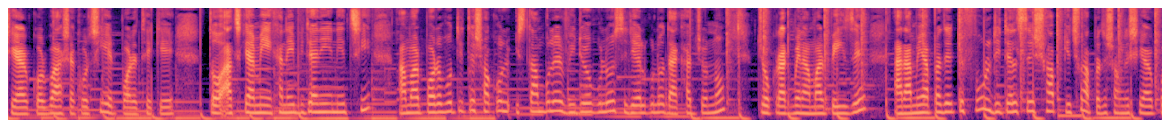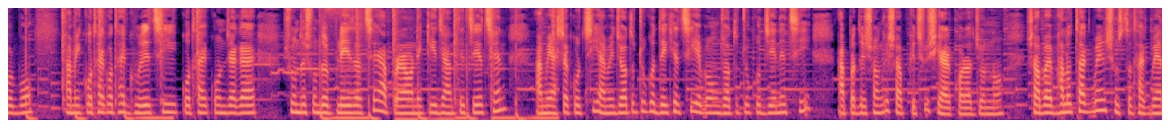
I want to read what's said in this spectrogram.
শেয়ার করব আশা করছি এরপরে থেকে। তো আজকে আমি এখানেই বিদায় নিয়ে নিচ্ছি। আমার পরবর্তীতে সকল ইস্তাম্বুলের ভিডিওগুলো, সিরিয়ালগুলো দেখার জন্য চোখ রাখবেন আমার পেজে। আর আমি আপনাদেরকে ফুল ডিটেলসে সব কিছু আপনাদের সঙ্গে শেয়ার করব। আমি কোথায় কোথায় ঘুরেছি, কোথায় কোন জায়গায় সুন্দর সুন্দর প্লেস আছে, আপনারা অনেকেই জানতে চেয়েছেন। আমি আশা করছি আমি যতটুকু দেখেছি এবং যতটুকু জেনেছি আপনাদের সঙ্গে সব কিছু শেয়ার করার জন্য। সবাই ভালো থাকবেন, সুস্থ থাকবেন।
